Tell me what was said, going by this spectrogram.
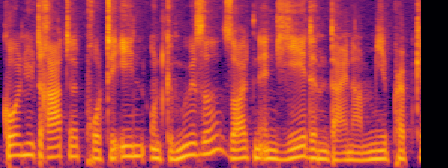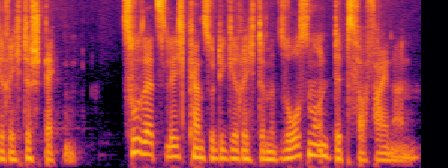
Kohlenhydrate, Protein und Gemüse sollten in jedem deiner Meal Prep Gerichte stecken. Zusätzlich kannst du die Gerichte mit Soßen und Dips verfeinern.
